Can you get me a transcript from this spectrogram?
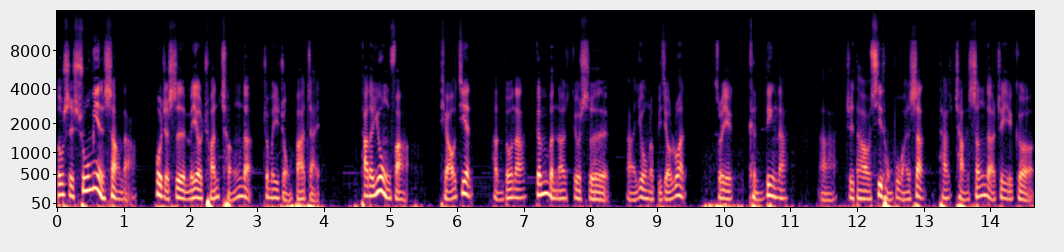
都是书面上的，或者是没有传承的这么一种八宅，它的用法条件很多呢，根本呢就是啊用的比较乱，所以肯定呢啊这套系统不完善，它产生的这一个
